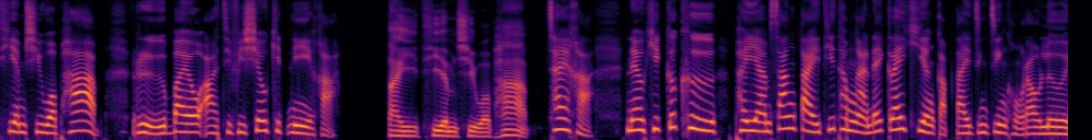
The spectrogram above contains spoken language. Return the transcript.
เทียมชีวภาพ หรือ bioartificial kidney ค่ะๆไตเทียมชีวภาพ ใช่ค่ะ แนวคิดก็คือพยายามสร้างไตที่ทำงานได้ใกล้เคียงกับไตจริง ๆ ของเราเลย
